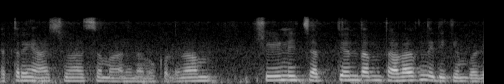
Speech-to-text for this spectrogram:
എത്ര ആശ്വാസമാണ് നമുക്കുള്ളത്. നാം ക്ഷീണിച്ച് അത്യന്തം തളർന്നിരിക്കുമ്പോൾ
